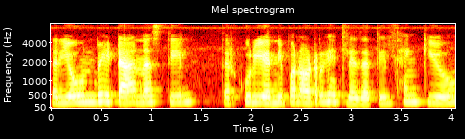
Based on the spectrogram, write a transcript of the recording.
तर येऊन भेटा. नसतील तर कुरिअरनी पण ऑर्डर घेतल्या जातील. थँक्यू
